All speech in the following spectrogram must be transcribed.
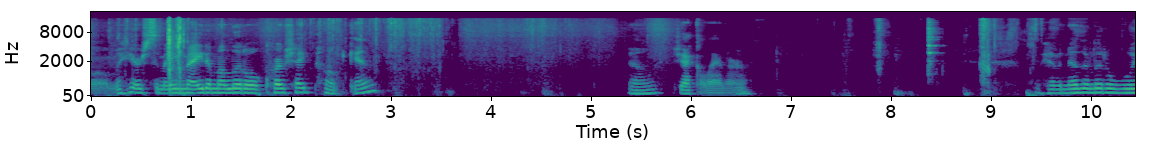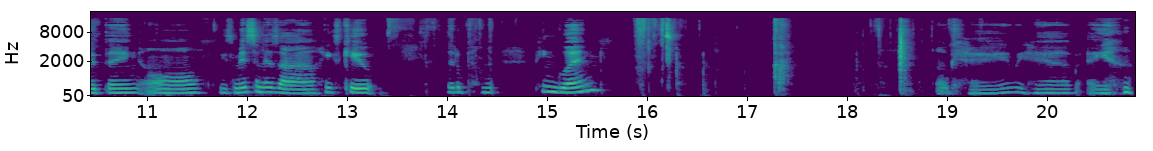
Um, here's somebody made him a little crocheted pumpkin. No, jack-o'-lantern. We have another little wood thing. Oh, he's missing his eye. He's cute. Little penguin. Okay, we have a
